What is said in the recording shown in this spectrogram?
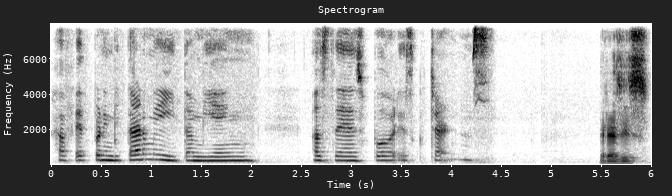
Jafet por invitarme y también a ustedes por escucharnos. Gracias.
